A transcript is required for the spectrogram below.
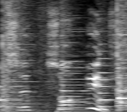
老师说运彩，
